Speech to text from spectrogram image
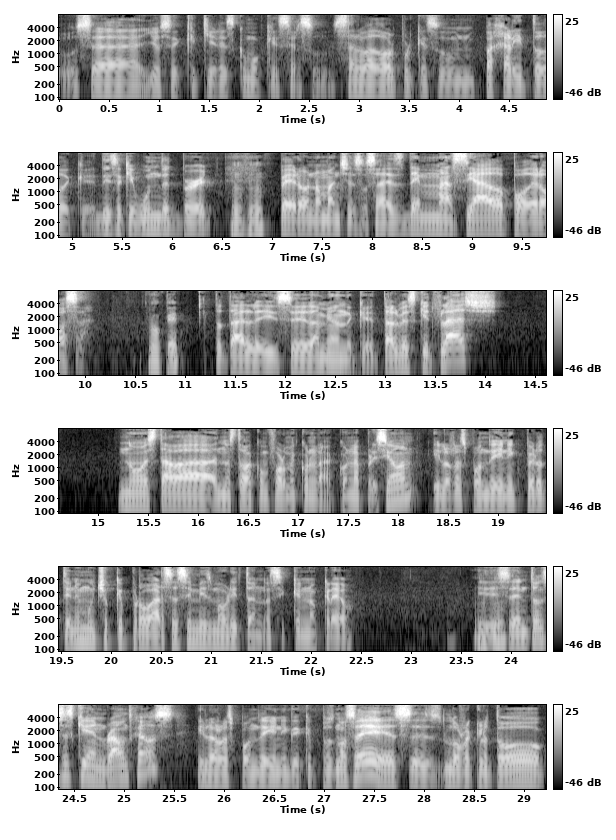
o sea, yo sé que quieres como que ser su salvador porque es un pajarito de que dice que Wounded Bird, pero no manches, o sea, es demasiado poderosa. Ok. Total, le dice Damián de que tal vez Kid Flash no estaba, no estaba conforme con la, con la prisión. Y lo responde Inic, pero tiene mucho que probarse a sí mismo ahorita, así que no creo. Y dice, ¿entonces quién? ¿Roundhouse? Y le responde Inic de que, pues no sé, es, es- lo reclutó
